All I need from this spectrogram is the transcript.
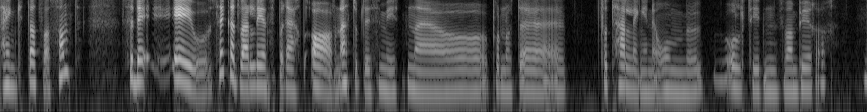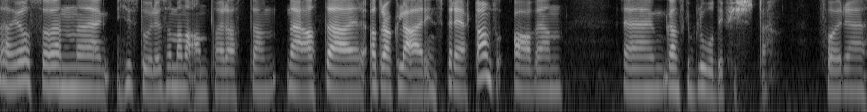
tenkte at var sant. Så det er jo sikkert veldig inspirert av nettopp disse mytene og på en måte fortellingene om oldtidens vampyrer. Det er jo også en uh, historie som man antar at, den, nei, at, det er, at Dracula er inspirert av, av en uh, ganske blodig fyrste for uh,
